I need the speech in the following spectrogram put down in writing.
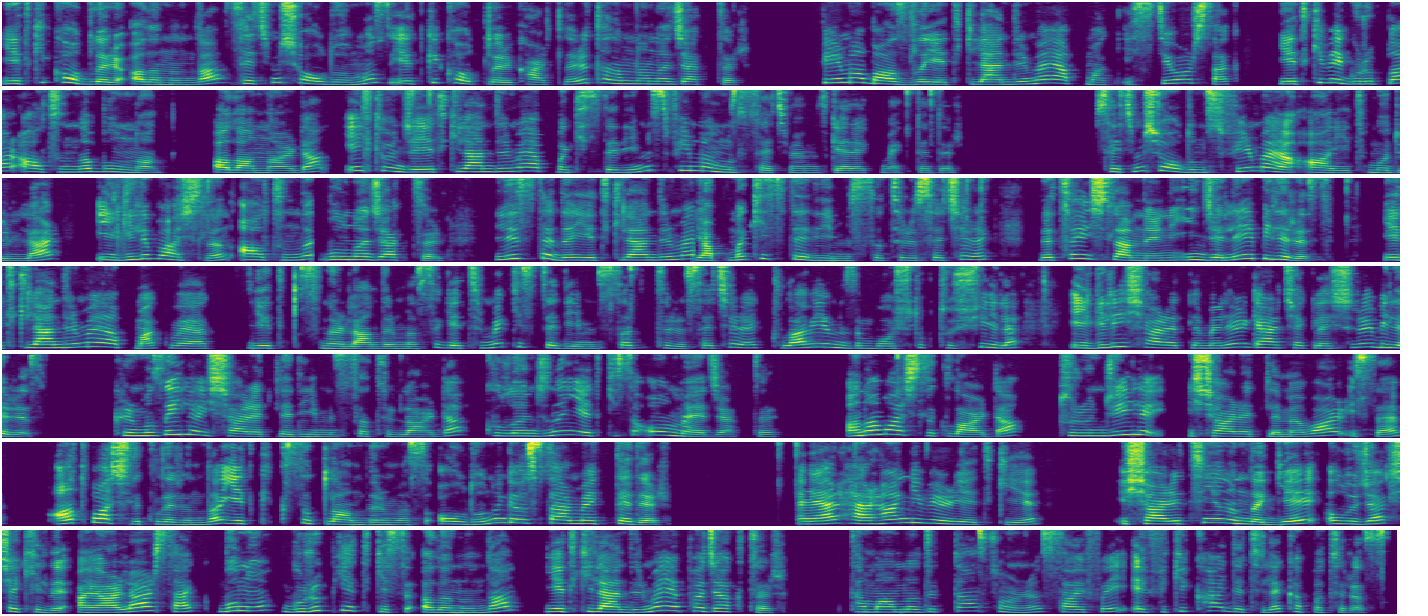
Yetki kodları alanında seçmiş olduğumuz yetki kodları kartları tanımlanacaktır. Firma bazlı yetkilendirme yapmak istiyorsak yetki ve gruplar altında bulunan alanlardan ilk önce yetkilendirme yapmak istediğimiz firmamızı seçmemiz gerekmektedir. Seçmiş olduğumuz firmaya ait modüller ilgili başlığın altında bulunacaktır. Listede yetkilendirme yapmak istediğimiz satırı seçerek detay işlemlerini inceleyebiliriz. Yetkilendirme yapmak veya yetki sınırlandırması getirmek istediğimiz satırı seçerek klavyemizin boşluk tuşu ile ilgili işaretlemeleri gerçekleştirebiliriz. Kırmızı ile işaretlediğimiz satırlarda kullanıcının yetkisi olmayacaktır. Ana başlıklarda turuncu ile işaretleme var ise alt başlıklarında yetki kısıtlandırması olduğunu göstermektedir. Eğer herhangi bir yetkiyi işaretin yanında G olacak şekilde ayarlarsak bunu grup yetkisi alanından yetkilendirme yapacaktır. Tamamladıktan sonra sayfayı F2 kaydet ile kapatırız.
